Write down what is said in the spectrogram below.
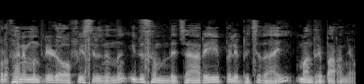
പ്രധാനമന്ത്രിയുടെ ഓഫീസിൽ നിന്ന് ഇത് സംബന്ധിച്ച അറിയിപ്പ് ലഭിച്ചതായി മന്ത്രി പറഞ്ഞു.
